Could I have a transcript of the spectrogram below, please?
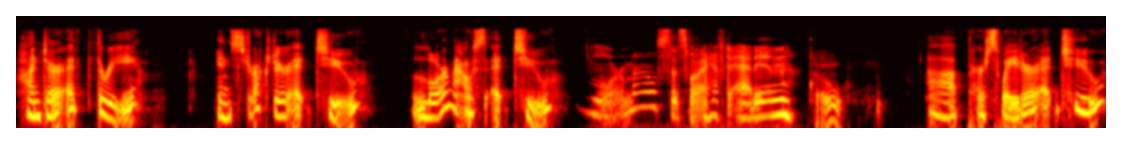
hunter at three, instructor at two, lore mouse at two, Lore mouse. That's what I have to add in. Oh. uh, persuader at two,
